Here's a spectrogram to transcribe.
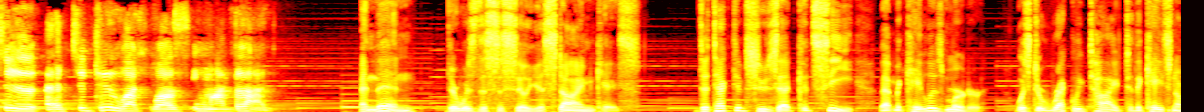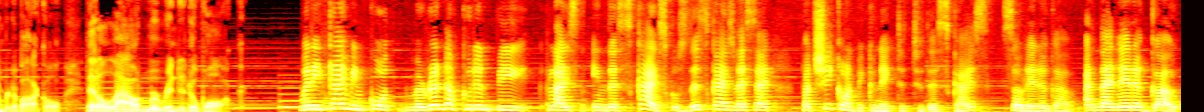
to uh, to do what was in my blood. And then there was the Cecilia Steyn case. Detective Suzette could see that Michaela's murder was directly tied to the case number debacle that allowed Marinda to walk. When he came in court, Marinda couldn't be placed in this case because this case, they said, but she can't be connected to this case, so let her go. And they let her go.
